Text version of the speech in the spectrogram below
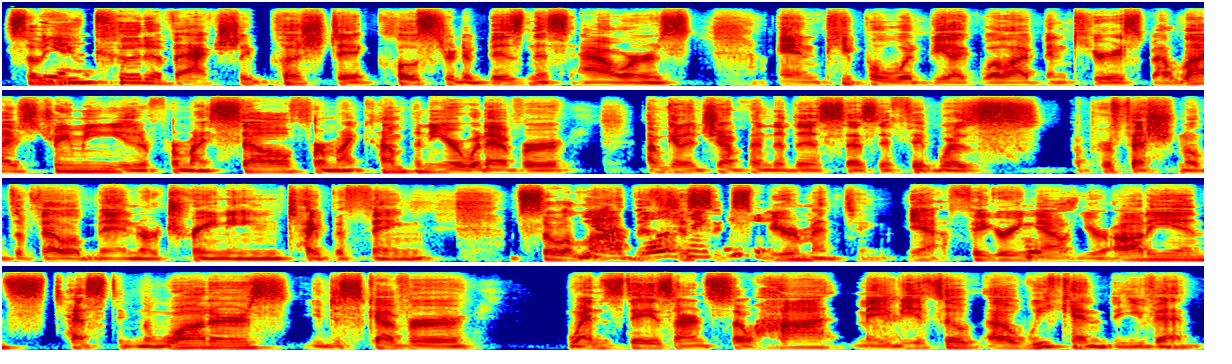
So yeah. you could have actually pushed it closer to business hours and people would be like, well, I've been curious about live streaming either for myself or my company or whatever. I'm going to jump into this as if it was a professional development or training type of thing. So a lot yeah, of it's just experimenting. Yeah, figuring out your audience, testing the waters. You discover Wednesdays aren't so hot. Maybe it's a, a weekend event.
